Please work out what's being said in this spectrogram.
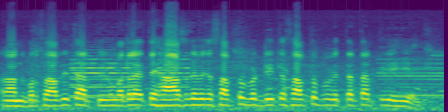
ਆਨੰਦਪੁਰ ਸਾਹਿਬ ਦੀ ਧਰਤੀ ਨੂੰ ਮਤਲਬ ਇਤਿਹਾਸ ਦੇ ਵਿੱਚ ਸਭ ਤੋਂ ਵੱਡੀ ਤੇ ਸਭ ਤੋਂ ਪਵਿੱਤਰ ਧਰਤੀ ਇਹੀ ਹੈ ਜੀ।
